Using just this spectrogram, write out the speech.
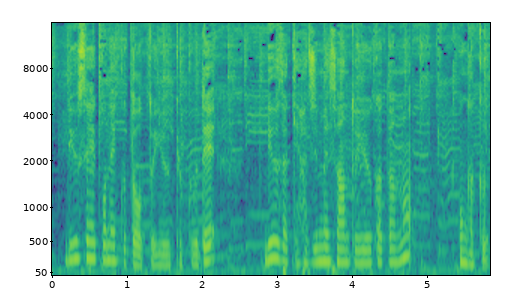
「流星コネクト」という曲で龍崎はじめさんという方の音楽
